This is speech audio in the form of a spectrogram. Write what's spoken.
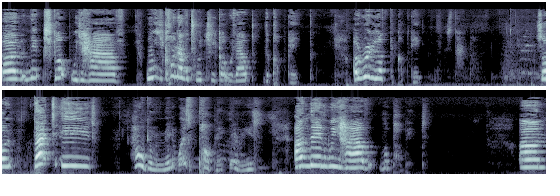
um, next up we have. Well, you can't have a toy chica without the cupcake. I really love the cupcake. Stand up. So that is. Hold on a minute. Where's Puppet? There he is. And then we have the puppet. Um.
